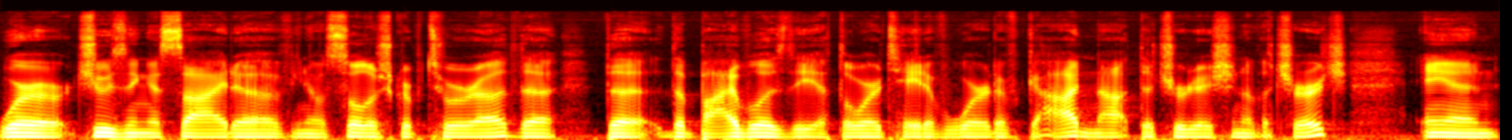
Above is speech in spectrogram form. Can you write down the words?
were choosing a side of you know sola scriptura. The the the Bible is the authoritative word of God, not the tradition of the church. And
